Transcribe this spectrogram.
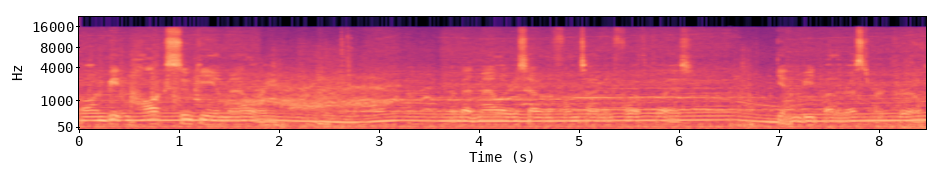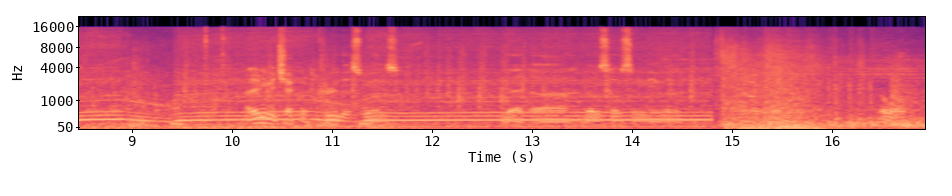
Uh, oh, I'm beating Hawk, Suki, and Mallory. I bet Mallory's having a fun time in fourth place. Getting beat by the rest of her crew. I didn't even check what crew this was. That, uh, that was hosting the event. I don't really know. Oh well.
